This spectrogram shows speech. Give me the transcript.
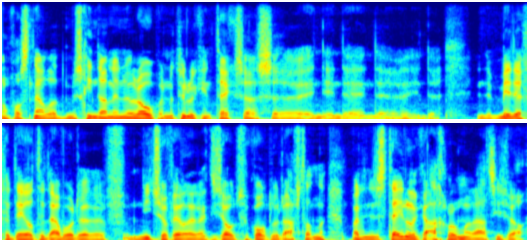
nog wel sneller misschien dan in Europa. Natuurlijk in Texas, uh, in, in, de, in, de, in, de, in de middengedeelte, daar worden niet zoveel elektrische auto's verkocht door de afstanden. Maar in de stedelijke agglomeraties wel.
